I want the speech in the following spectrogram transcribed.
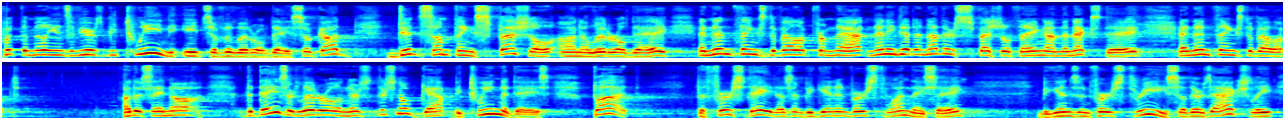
put the millions of years between each of the literal days. So God did something special on a literal day, and then things developed from that, and then He did another special thing on the next day, and then things developed. Others say, no, the days are literal and there's, there's no gap between the days. But the first day doesn't begin in verse 1, they say. It begins in verse 3. So there's actually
